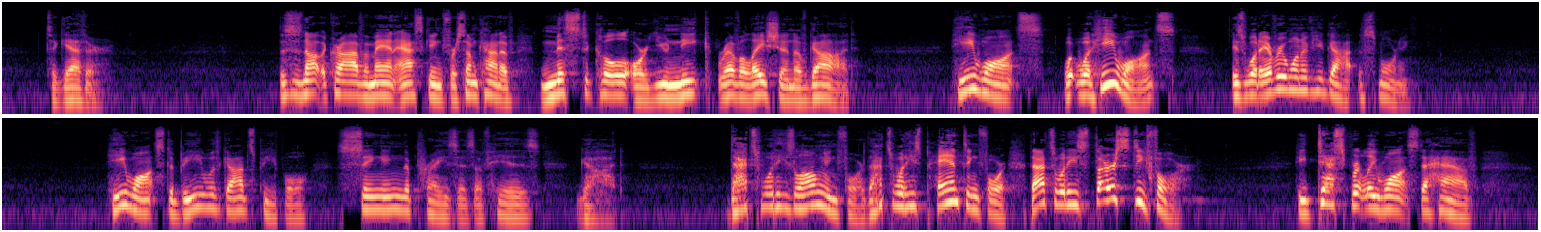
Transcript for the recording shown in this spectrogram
together. This is not the cry of a man asking for some kind of mystical or unique revelation of God. He wants, what, what he wants is what every one of you got this morning. He wants to be with God's people singing the praises of his God. That's what he's longing for. That's what he's panting for. That's what he's thirsty for. He desperately wants to have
